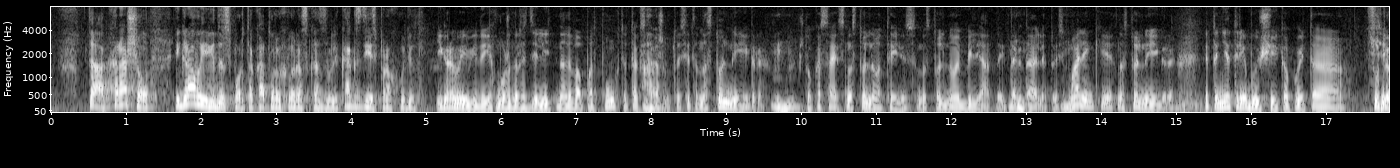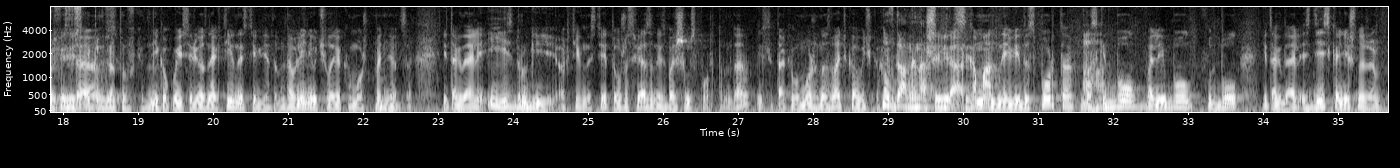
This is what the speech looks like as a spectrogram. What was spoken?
Так, хорошо. Игровые виды спорта, о которых вы рассказывали, как здесь проходят? Игровые виды, их можно разделить на два подпункта, так ага. скажем. То есть это настольные игры, угу. что касается настольного тенниса, настольного бильярда и так далее. То есть угу. маленькие настольные игры. Это не требующие какой-то Супер физической да, подготовки. Да. Никакой серьезной активности, где там давление у человека может подняться mm-hmm. и так далее. И есть другие активности, это уже связанные с большим спортом, да, если так его можно назвать в кавычках. Ну, в данной нашей версии. Да, командные виды спорта, ага. баскетбол, волейбол, футбол и так далее. Здесь, конечно же,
